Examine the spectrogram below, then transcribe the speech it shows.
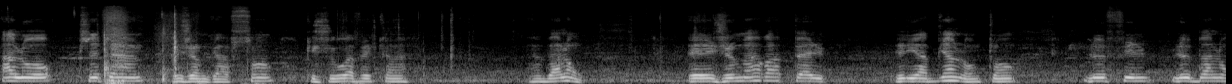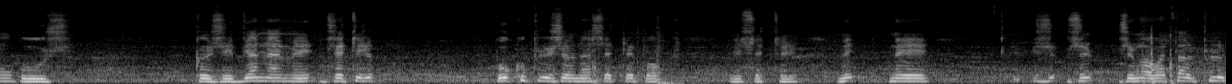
Alors, c'est un jeune garçon qui joue avec un, un ballon. Et je me rappelle, il y a bien longtemps, le film Le ballon rouge, que j'ai bien aimé. J'étais beaucoup plus jeune à cette époque. Et c'était, mais, mais je ne me rappelle plus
